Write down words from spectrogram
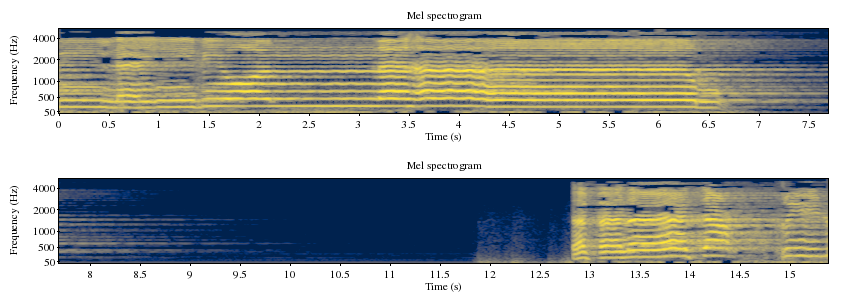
الليل والنهار. أفلا تعقلون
